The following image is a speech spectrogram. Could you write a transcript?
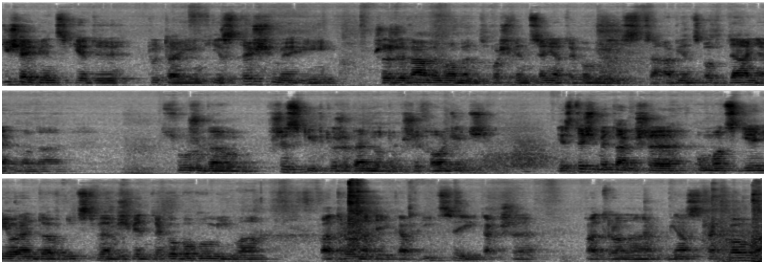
Dzisiaj więc, kiedy tutaj jesteśmy i przeżywamy moment poświęcenia tego miejsca, a więc oddania go na służbę wszystkich, którzy będą tu przychodzić, jesteśmy także umocnieni orędownictwem świętego Bogumiła, patrona tej kaplicy i także patrona miasta Koła,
